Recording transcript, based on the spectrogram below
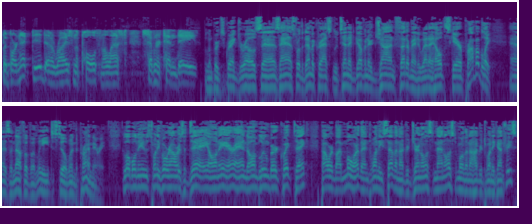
but Barnette did uh, rise in the polls in the last seven or ten days. Bloomberg's Greg Giroux says, as for the Democrats, Lieutenant Governor John Fetterman, who had a health scare, probably has enough of a lead to still win the primary. Global news 24 hours a day on air and on Bloomberg Quick Take, powered by more than 2,700 journalists and analysts in more than 120 countries.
